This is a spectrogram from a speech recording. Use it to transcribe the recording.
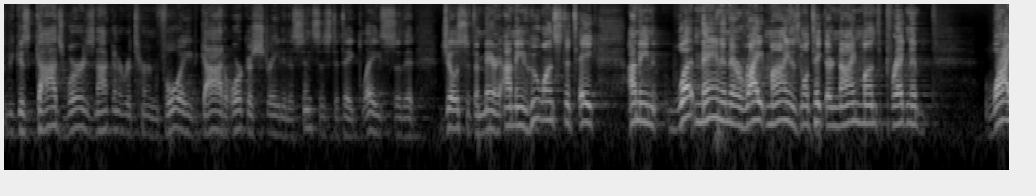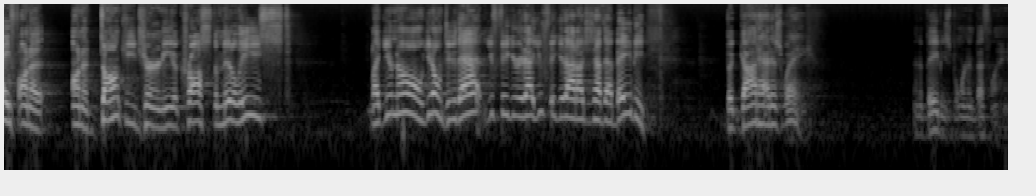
But because God's word is not going to return void, God orchestrated a census to take place so that Joseph and Mary, I mean, who wants to take, I mean, what man in their right mind is going to take their nine month pregnant wife on a, on a donkey journey across the Middle East? Like, you know, you don't do that. You figure it out. You figure it out. I'll just have that baby. But God had his way. And a baby's born in Bethlehem.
